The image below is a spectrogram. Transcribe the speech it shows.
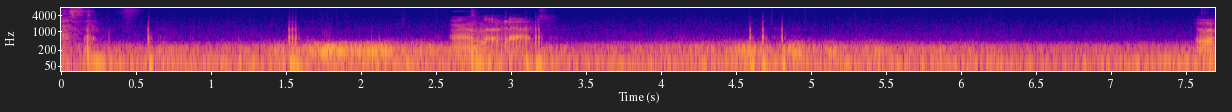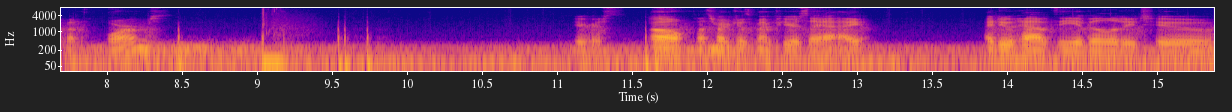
Assets. And loadout. New weapon forms. Pierce. Oh, that's right, because my Pierce, I, I, I do have the ability to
